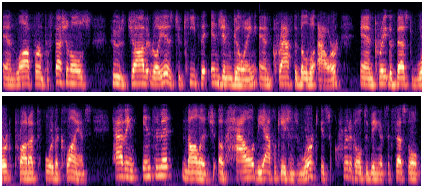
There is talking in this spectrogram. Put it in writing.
and law firm professionals whose job it really is to keep the engine going and craft the billable hour and create the best work product for the clients, having intimate knowledge of how the applications work is critical to being a successful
